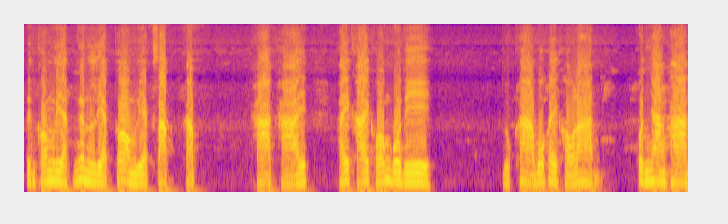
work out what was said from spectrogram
เป็นของเรียกเงินเรียกทองเรียกทรัพย์ครับค้าขายไผขายของบดี ลูกค้าบ่ให้เขาล้าน คนยางพาน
